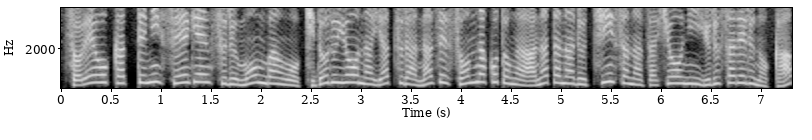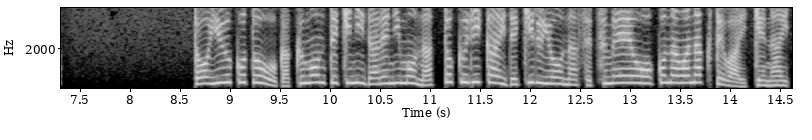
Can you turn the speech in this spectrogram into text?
それを勝手に制限する門番を気取るような奴らなぜそんなことがあなたなる小さな座標に許されるのか？ということを学問的に誰にも納得理解できるような説明を行わなくてはいけない。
